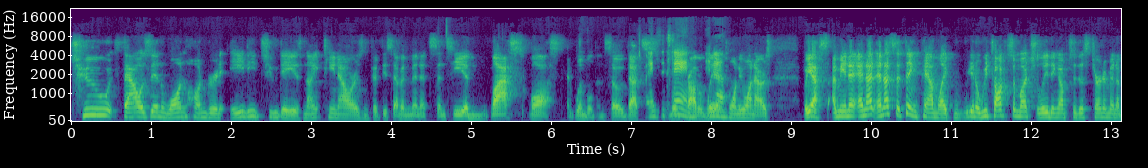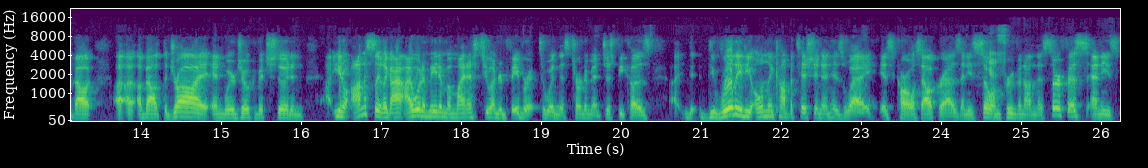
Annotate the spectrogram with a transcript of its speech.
2,182 days, 19 hours, and 57 minutes since he had last lost at Wimbledon. So that's probably yeah. at 21 hours but yes, I mean, and that, and that's the thing, Pam. Like you know, we talked so much leading up to this tournament about uh, uh about the draw and where Djokovic stood, and uh, you know, honestly, like I, I would have made him a minus 200 favorite to win this tournament just because uh, the, really the only competition in his way is Carlos Alcaraz, and he's so yes. unproven on this surface, and he's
